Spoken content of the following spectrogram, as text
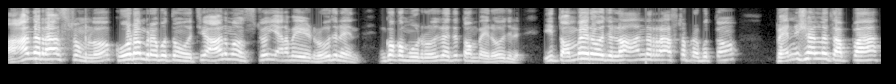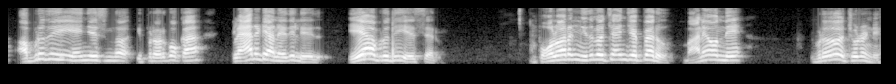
ఆంధ్ర రాష్ట్రంలో కూడం ప్రభుత్వం వచ్చి ఆల్మోస్ట్ ఎనభై ఏడు రోజులైంది. ఇంకొక మూడు రోజులు అయితే తొంభై రోజులు. ఈ తొంభై రోజుల్లో ఆంధ్ర రాష్ట్ర ప్రభుత్వం పెన్షన్లు తప్ప అభివృద్ధి ఏం చేసిందో ఇప్పటివరకు ఒక క్లారిటీ అనేది లేదు. ఏ అభివృద్ధి చేశారు? పోలవరం నిధులు వచ్చాయని చెప్పారు. బానే ఉంది. ఇప్పుడు చూడండి.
